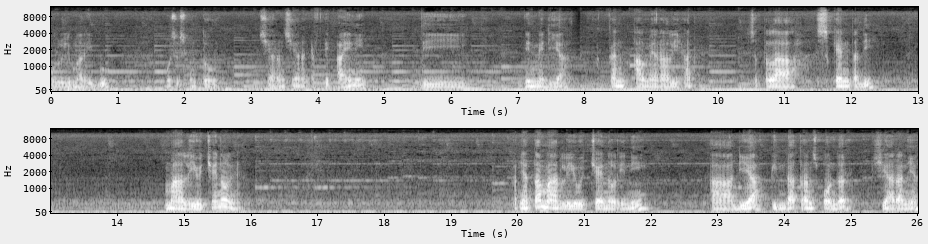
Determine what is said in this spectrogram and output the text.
45000 khusus untuk siaran-siaran FTA ini di Nin Media akan Almera lihat setelah scan tadi Maliu channelnya. Ternyata Marliu channel ini uh, dia pindah transponder siarannya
